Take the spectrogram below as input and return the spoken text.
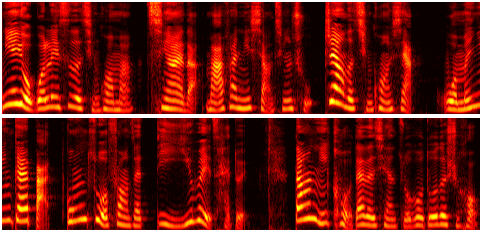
你也有过类似的情况吗，亲爱的？麻烦你想清楚，这样的情况下，我们应该把工作放在第一位才对。当你口袋的钱足够多的时候，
